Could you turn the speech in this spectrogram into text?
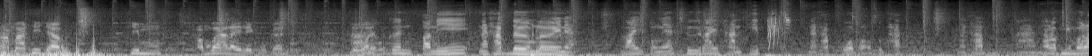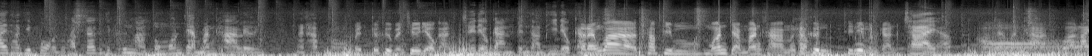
สามารถที่จะพิมพ์คำว่าอะไรใน Google หรือว่ากูเกิลตอนนี้นะครับเดิมเลยเนี่ยไล่ตรงเนี้ยชื่อไล่ทานทิพย์นะครับครัวเผาสุพัฒน์นะครับอ่าถ้าเราพิมพ์ว่าไล่ทานทิพย์ครัวเผาสุพัฒน์ก็จะขึ้นมาตรงม่อนแจ่มบ้านคาเลยนะครับอ๋อเป็นก็คือเป็นชื่อเดียวกัน ชื่อเดียวกันเป็นสถานที่เดียวกัแสนดงว่าถ้าพิมพ์ม่อนแจ่มบ้านคามันครัก็บขึ้นที่นี่เหมือนกันใช่ครับอ๋อม่อนแจ่มบ้านคาหรือว่าไล่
